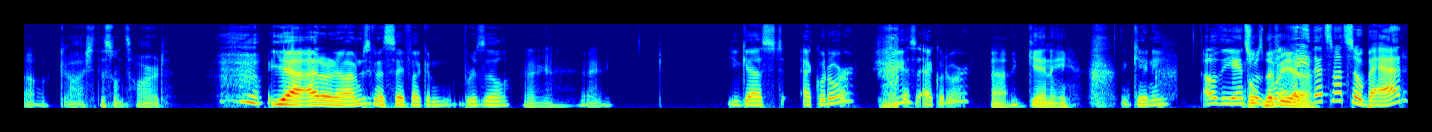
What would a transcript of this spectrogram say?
Oh gosh, this one's hard. yeah, I don't know. I'm just gonna say fucking Brazil. Okay. okay. You guessed Ecuador. You guess Ecuador? Uh, Guinea. Guinea. Oh, the answer was Bol- Hey, that's not so bad.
